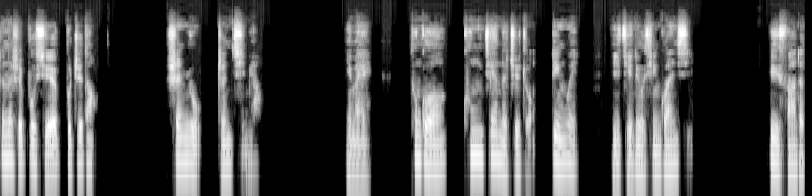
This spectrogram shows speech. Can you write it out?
真的是不学不知道，深入真奇妙。因为通过空间的这种定位以及六星关系，愈发的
